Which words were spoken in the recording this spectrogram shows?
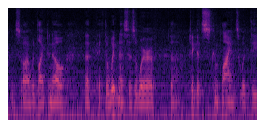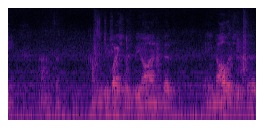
Okay, so I would like to know that if the witness is aware of the ticket's compliance with the, uh, the The Constitution. question is beyond any knowledge that uh,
